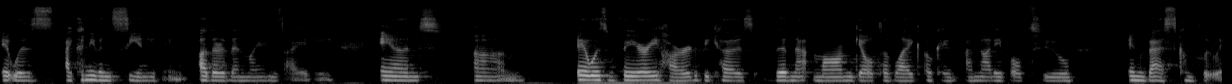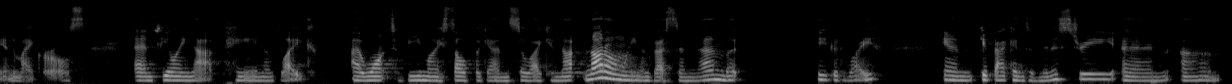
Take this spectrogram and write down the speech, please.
It was, I couldn't even see anything other than my anxiety. And um, it was very hard because then that mom guilt of like, okay, I'm not able to invest completely into my girls and feeling that pain of like, I want to be myself again so I can not, not only invest in them, but be a good wife and get back into ministry. And um,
